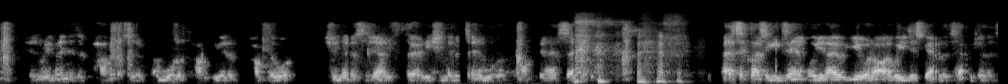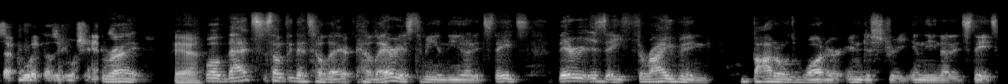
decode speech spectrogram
She said, "What do you mean there's a pump?" I said, "A water pump. You got to pump the water." She never said, "Only 30." She never seen a water pump. You know, so that's a classic example. You know, you and I, we just go to the tap and turn the tap water comes in, wash hands. right yeah. well that's something that's hilar- hilarious to me in the united states there is a thriving bottled water industry in the united states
